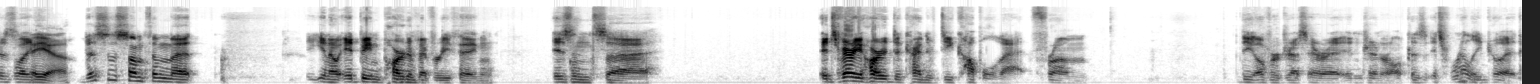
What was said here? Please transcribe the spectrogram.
Because like yeah, this is something that you know it being part of everything isn't uh it's very hard to kind of decouple that from the overdress era in general because it's really good.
